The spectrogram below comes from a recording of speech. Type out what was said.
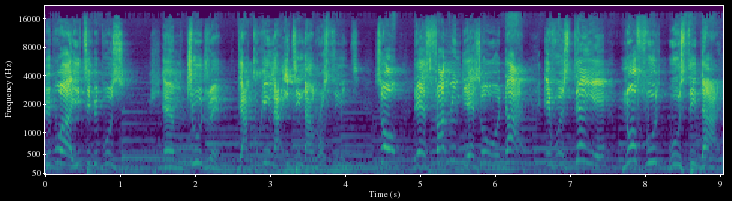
People are eating people's um, children. They are cooking and eating and roasting it. So there's famine there, so we'll die. If we stay here, no food, we'll still die.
